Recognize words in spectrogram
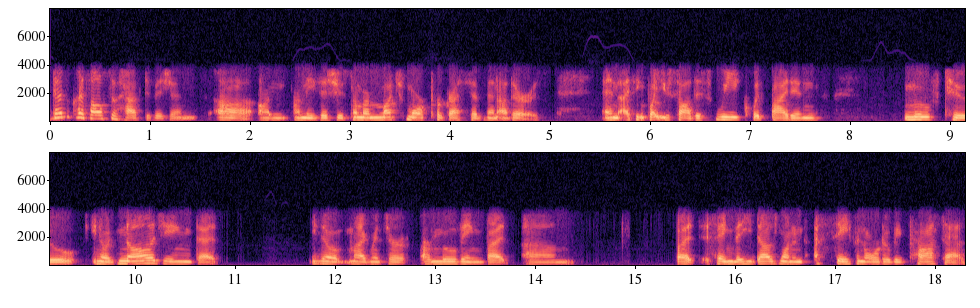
Democrats also have divisions uh, on on these issues. Some are much more progressive than others, and I think what you saw this week with Biden's move to, you know, acknowledging that, you know, migrants are, are moving, but um, but saying that he does want an, a safe and orderly process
